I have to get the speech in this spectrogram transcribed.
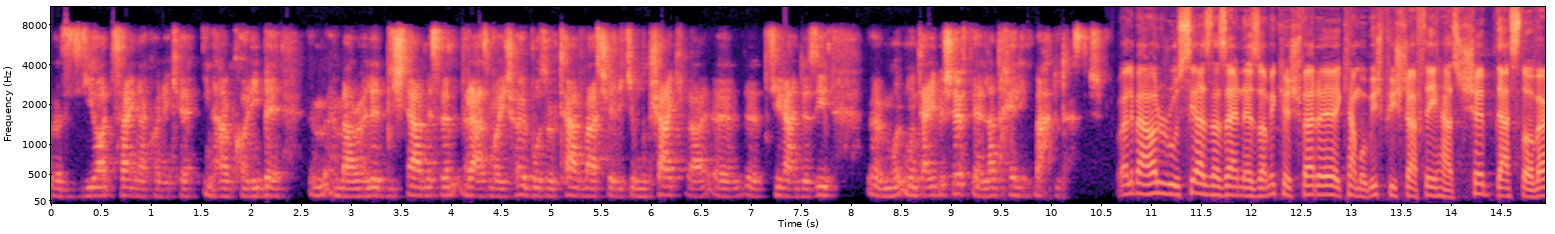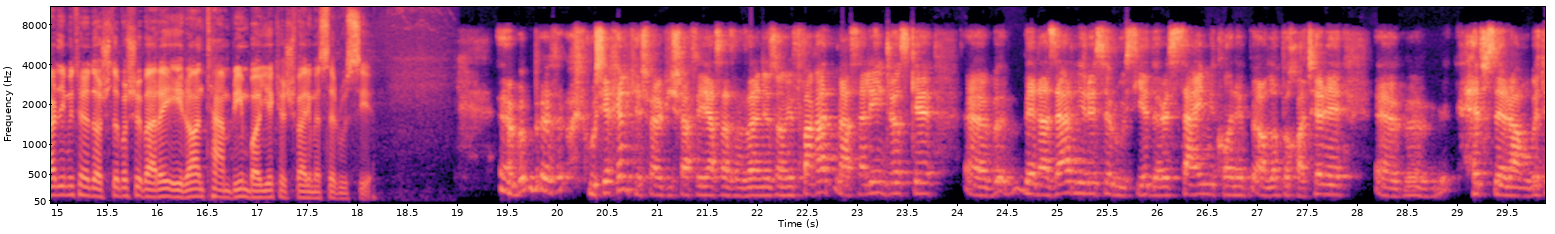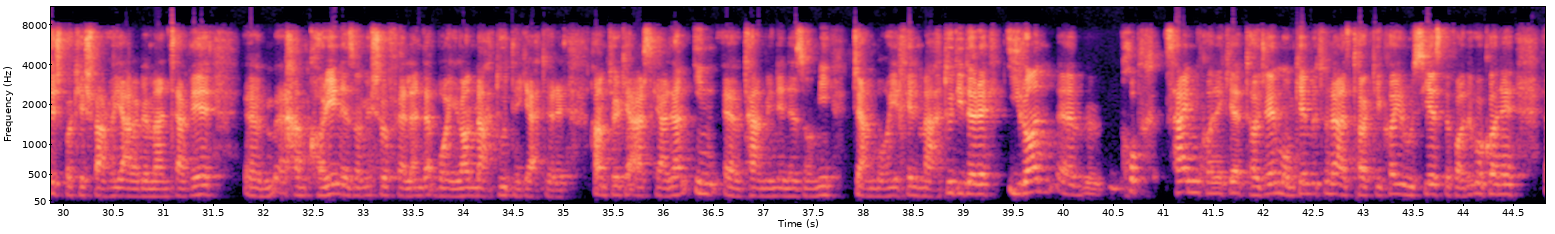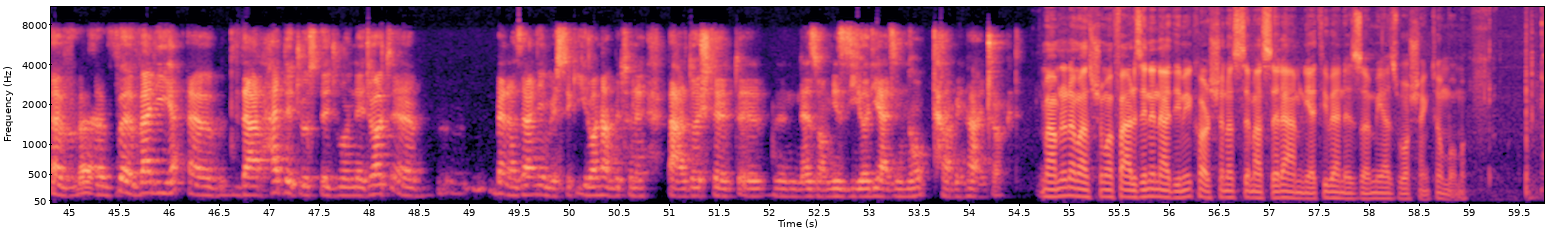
زیاد سعی نکنه که این همکاری به مراحل بیشتر مثل رزمایش های بزرگتر و شلیک موشک و تیراندازی منتهی بشه. فعلا خیلی محدود هستش. ولی به حال روسیه از نظر نظامی کشور کم و بیش پیشرفته ای هست. چه دستاوردی می‌تونه داشته باشه برای ایران تمرین با یک کشوری مثل روسیه؟ روسیه خیلی کشور پیشرفته ای است از نظر نظامی. فقط مسئله اینجاست که به نظر می‌رسه روسیه داره سعی می‌کنه حالا به خاطر حفظ روابطش با کشورهای عرب منطقه همکاری نظامیش رو فعلا با ایران محدود نگه داره. همطور که عرض کردم این تمرین نظامی جنبه های خیلی محدودی داره. ایران خب سعی می‌کنه که تا جای ممکن بتونه از تاکتیک های روسیه استفاده بکنه ولی در حد جستجو نجات به نظر نمی‌رسه که ایران هم بتونه برداشت نظامی زیادی از این نوع تمرین انجام بده. ممنونم از شما فرزین ندیمی کارشناس مسائل امنیتی و نظامی از واشنگتن با ما.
